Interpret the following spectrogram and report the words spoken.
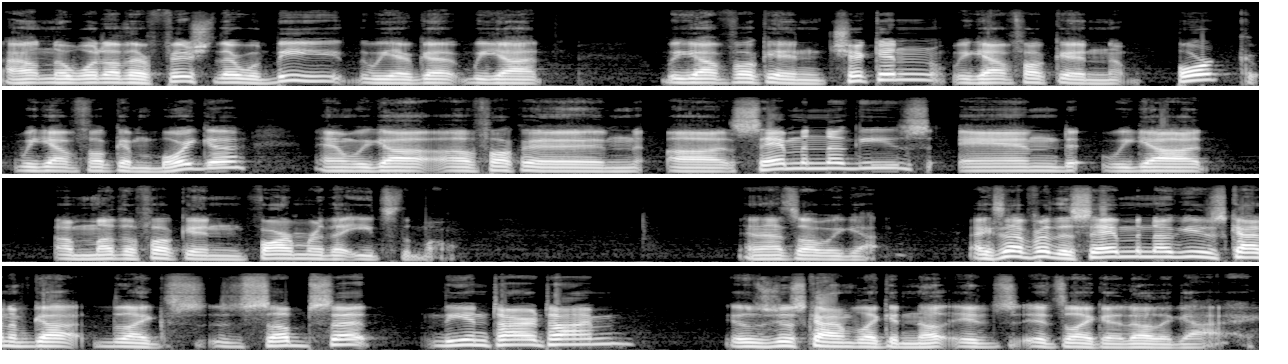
I don't know what other fish there would be. We have got we got we got fucking chicken. We got fucking pork. We got fucking boiga, and we got uh fucking uh salmon nuggies, and we got a motherfucking farmer that eats them all. And that's all we got. Except for the salmon nuggies, kind of got like s- subset the entire time. It was just kind of like another. It's it's like another guy.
